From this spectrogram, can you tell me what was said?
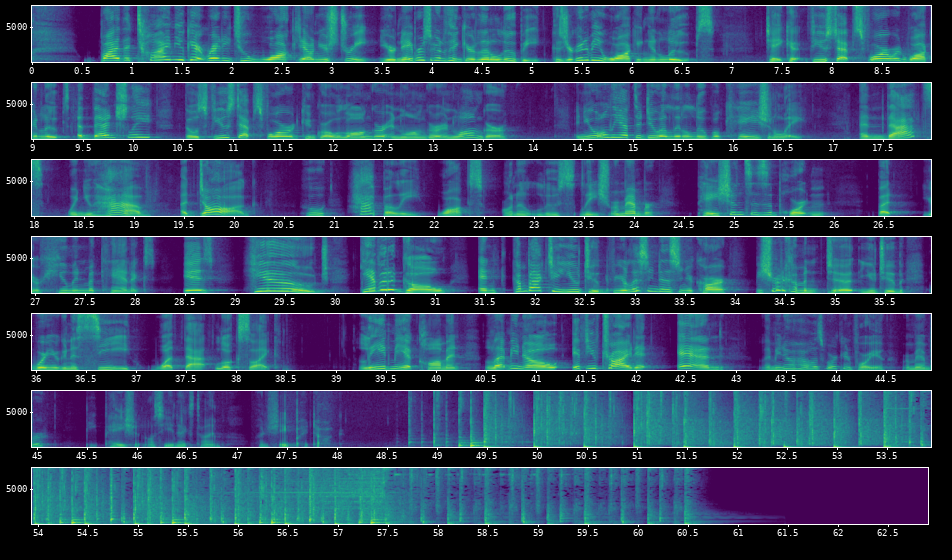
By the time you get ready to walk down your street, your neighbors are going to think you're a little loopy because you're going to be walking in loops. Take a few steps forward, walk in loops. Eventually, those few steps forward can grow longer and longer and longer. And you only have to do a little loop occasionally. And that's when you have a dog who happily walks on a loose leash. Remember, patience is important, but your human mechanics is huge. Give it a go and come back to YouTube. If you're listening to this in your car, be sure to come into YouTube where you're going to see what that looks like. Leave me a comment. Let me know if you've tried it and let me know how it's working for you. Remember, be patient. I'll see you next time on Shaped by Dog.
